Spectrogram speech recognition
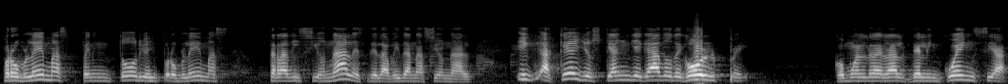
problemas perentorios y problemas tradicionales de la vida nacional y aquellos que han llegado de golpe, como la delincuencia,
